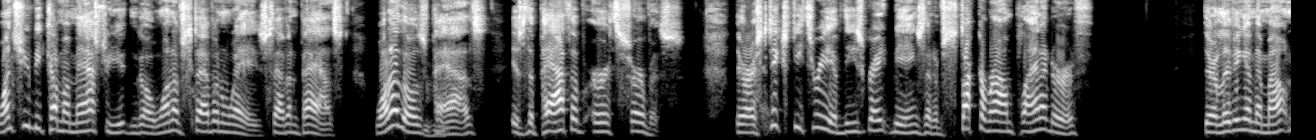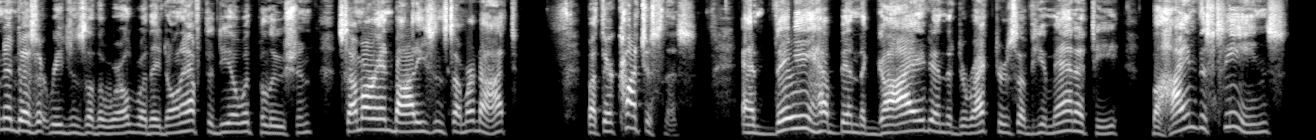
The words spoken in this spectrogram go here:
once you become a master, you can go one of seven ways, seven paths. One of those mm-hmm. paths is the path of Earth service. There are 63 of these great beings that have stuck around planet Earth. They're living in the mountain and desert regions of the world where they don't have to deal with pollution. Some are in bodies and some are not, but they're consciousness. And they have been the guide and the directors of humanity behind the scenes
